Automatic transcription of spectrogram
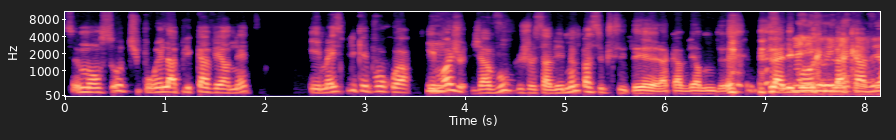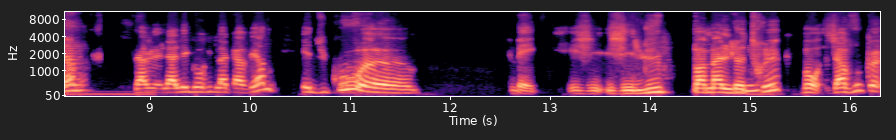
ce morceau, tu pourrais l'appeler Cavernet. Et il m'a expliqué pourquoi. Et mm. moi, j'avoue que je ne savais même pas ce que c'était la caverne de, l'allégorie de la, caverne. L'allégorie de la caverne. Et du coup, euh, ben, j'ai lu pas mal de trucs. Bon, j'avoue que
